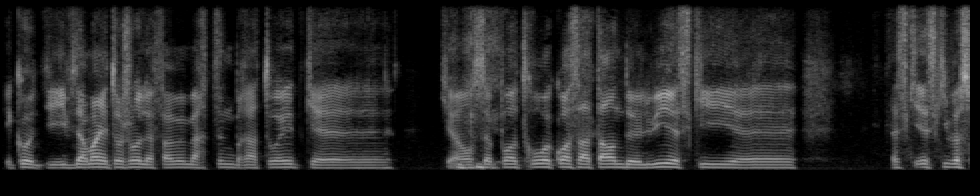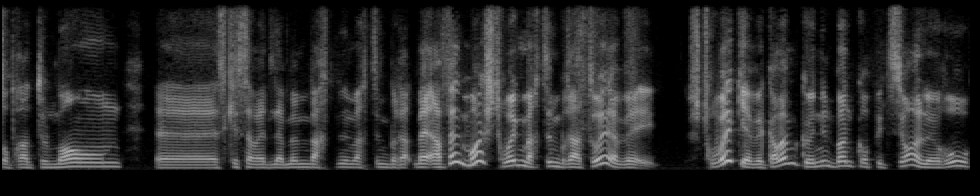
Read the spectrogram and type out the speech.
écoute, évidemment, il y a toujours le fameux Martin Brathwaite que, qu'on ne sait pas trop à quoi s'attendre de lui. Est-ce qu'il euh, est-ce qu'il va surprendre tout le monde? Euh, est-ce que ça va être le même Martin, Martin Mais en fait, moi, je trouvais que Martin Brathwaite avait. Je trouvais qu'il avait quand même connu une bonne compétition à l'Euro.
